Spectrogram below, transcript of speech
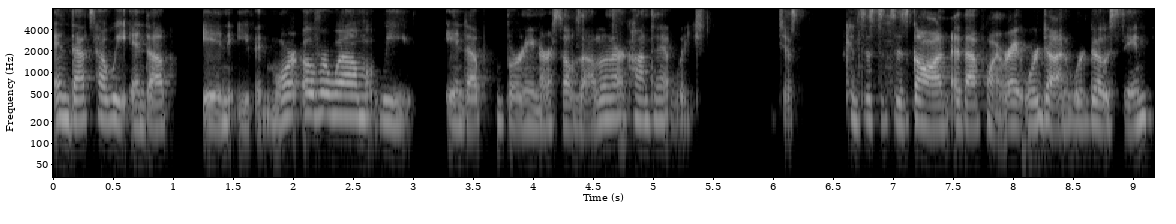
And that's how we end up in even more overwhelm. We end up burning ourselves out on our content, which just consistency is gone at that point, right? We're done. We're ghosting.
